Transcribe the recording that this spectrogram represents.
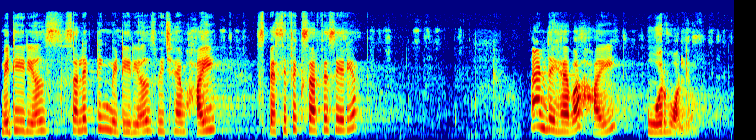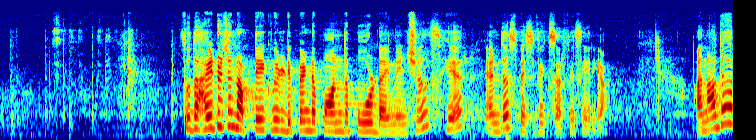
materials, selecting materials which have high specific surface area and they have a high pore volume. So, the hydrogen uptake will depend upon the pore dimensions here and the specific surface area. Another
